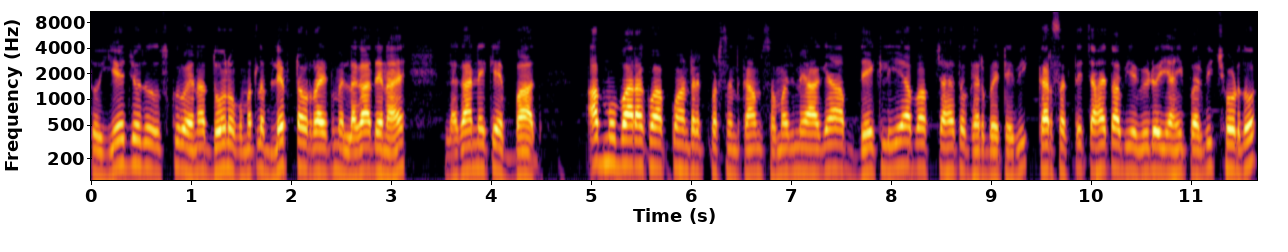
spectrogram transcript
तो ये जो स्क्रू है ना, दोनों को मतलब लेफ़्ट और राइट में लगा देना है। लगाने के बाद, अब मुबारक हो आपको हंड्रेड परसेंट काम समझ में आ गया। आप देख लिए, अब आप चाहे तो घर बैठे भी कर सकते, चाहे तो आप ये वीडियो यहीं पर भी छोड़ दो।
